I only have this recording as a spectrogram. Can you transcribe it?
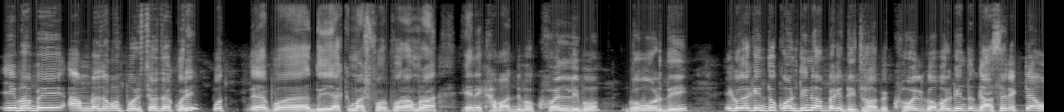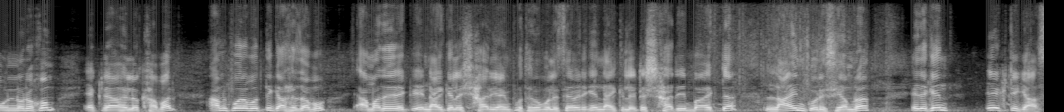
এইভাবে আমরা যখন পরিচর্যা করি দুই, এক মাস পর পর আমরা এখানে খাবার দিব, খৈল দিব, গোবর দিই। এগুলো কিন্তু কন্টিনিউ আপনাকে দিতে হবে। খৈল, গোবর কিন্তু গাছের একটা অন্যরকম একটা হলো খাবার। আমি পরবর্তী গাছে যাব। আমাদের একটি নারকেলের শাড়ি আমি প্রথমে বলেছিলাম, এটাকে নারকেলের একটা শাড়ি বা একটা লাইন করেছি আমরা। এই দেখেন, একটি গাছ।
